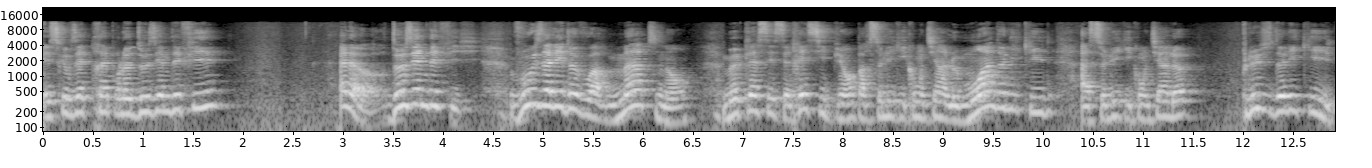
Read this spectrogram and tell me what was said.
Est-ce que vous êtes prêts pour le deuxième défi? Alors, deuxième défi. Vous allez devoir maintenant me classer ces récipients par celui qui contient le moins de liquide à celui qui contient le plus de liquide.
